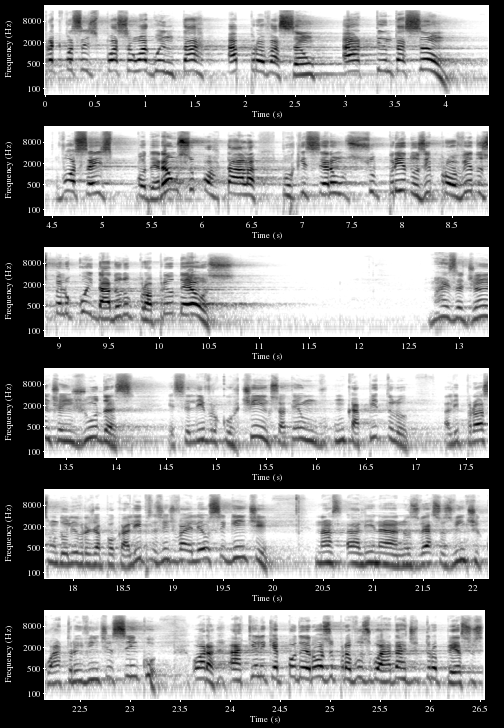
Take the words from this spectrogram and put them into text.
para que vocês possam aguentar a provação, a tentação. Vocês poderão suportá-la, porque serão supridos e providos pelo cuidado do próprio Deus. Mais adiante, em Judas, esse livro curtinho, que só tem um, um capítulo ali próximo do livro de Apocalipse, a gente vai ler o seguinte: nas, ali na, nos versos 24 e 25. Ora, aquele que é poderoso para vos guardar de tropeços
